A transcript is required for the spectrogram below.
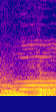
Whoa.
